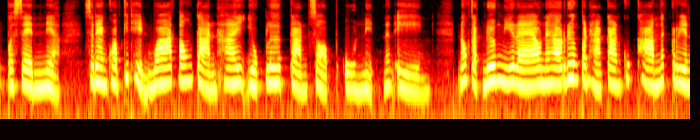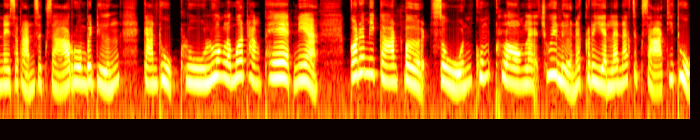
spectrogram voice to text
80%เนี่ย แสดงความคิดเห็นว่าต้องการให้ยกเลิกการสอบโอเน็ตนั่นเอง นอกจากเรื่องนี้แล้วนะคะเรื่องปัญหาการคุกคามนักเรียนในสถานศึกษารวมไปถึง การถูกครูล่วงละเมิดทางเพศเนี่ยก็ได้มีการเปิดศูนย์คุ้มครองและช่วยเหลือนักเรียนและนักศึกษาที่ถูก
